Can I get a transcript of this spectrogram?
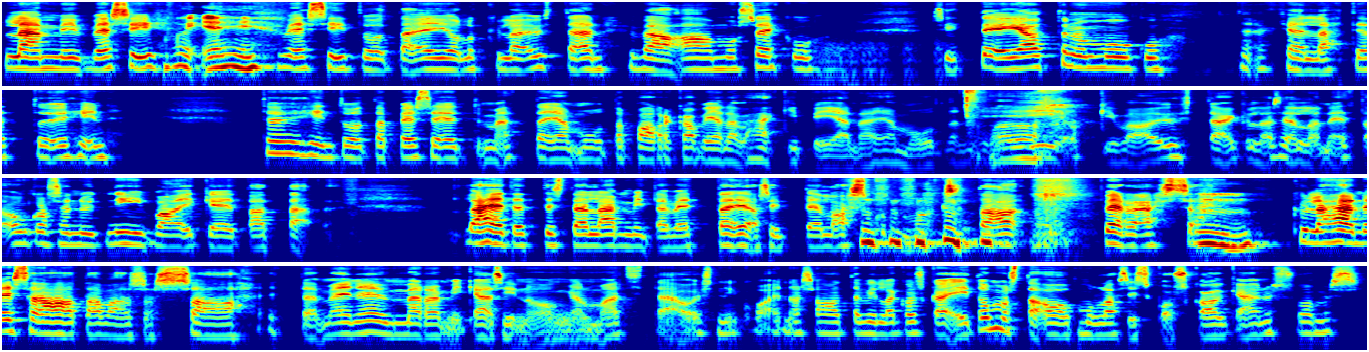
lämmin vesi. Voi ei. Vesi tuota, ei ollut kyllä yhtään hyvä aamu se, kun sitten ei auttanut muu kuin lähteä töihin, töihin tuota peseytymättä ja muuta, parka vielä vähän kipiänä ja muuta, niin Ah. ei ole kiva yhtään kyllä sellainen, että onko se nyt niin vaikeaa, että lähetätte sitä lämmintä vettä ja sitten laskut maksetaan perässä. Mm. Kyllähän ne saatavansa saa, että mä en ymmärrä mikä siinä on ongelma, että sitä olisi niin kuin aina saatavilla, koska ei tuommoista ole mulla siis koskaan käynyt Suomessa.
